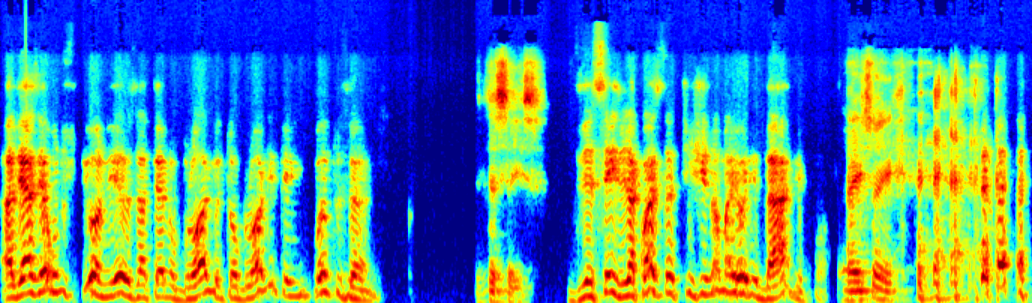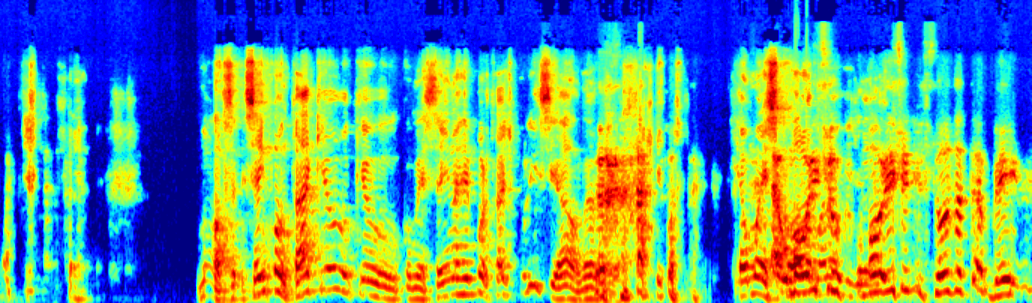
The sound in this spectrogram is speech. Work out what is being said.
aliás, é um dos pioneiros até no blog, o teu blog tem quantos anos? 16. 16, já quase está atingindo a maioridade, pô. É isso aí. Bom, sem contar que eu, que eu comecei na reportagem policial, né? é uma escola. É, o, Maurício, o Maurício de Souza também, né?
